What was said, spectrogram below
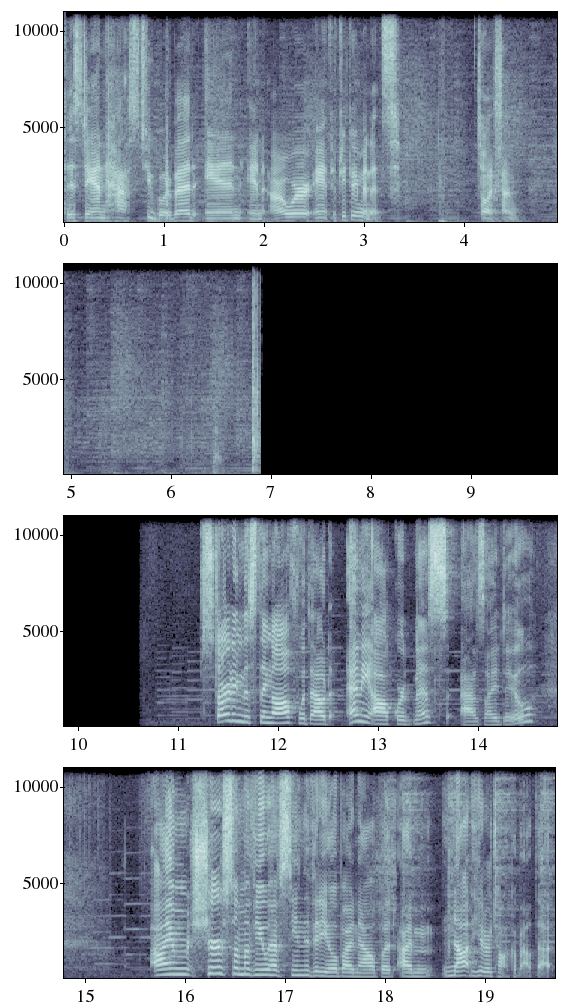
This Dan has to go to bed in an hour and 53 minutes. Until next time. Starting this thing off without any awkwardness, as I do, I'm sure some of you have seen the video by now, but I'm not here to talk about that.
